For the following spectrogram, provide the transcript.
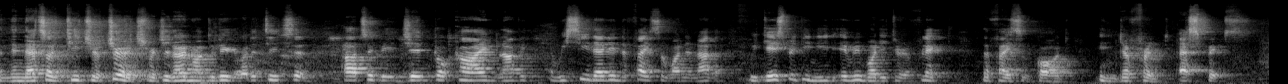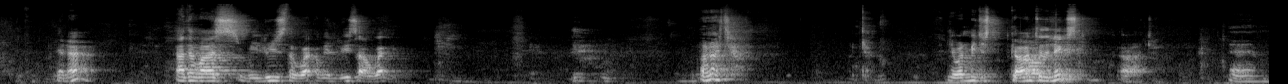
And then that's how you teach your church, what you don't want to do. You've got to teach them how to be gentle, kind, loving. And we see that in the face of one another. We desperately need everybody to reflect the face of God in different aspects. You know? Otherwise, we lose, the way, we lose our way. All right. You want me to just go on to the next? All right. Um,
